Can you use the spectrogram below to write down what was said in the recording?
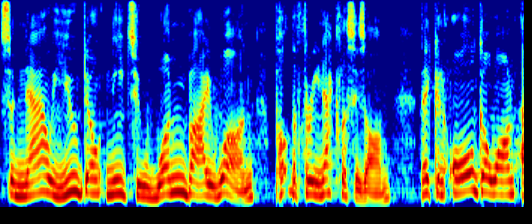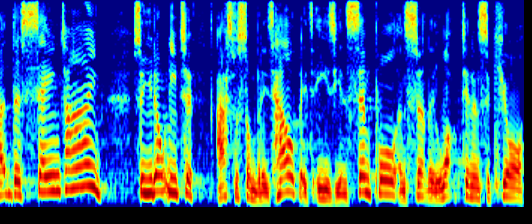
So now you don't need to one by one put the three necklaces on. They can all go on at the same time. So you don't need to ask for somebody's help. It's easy and simple and certainly locked in and secure.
